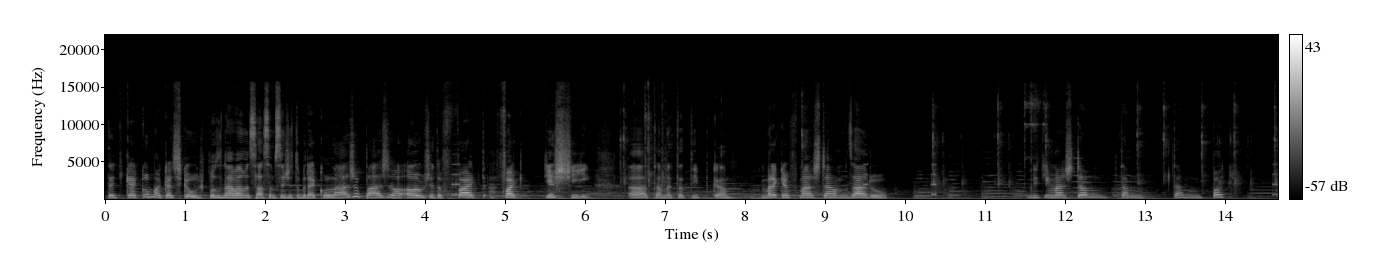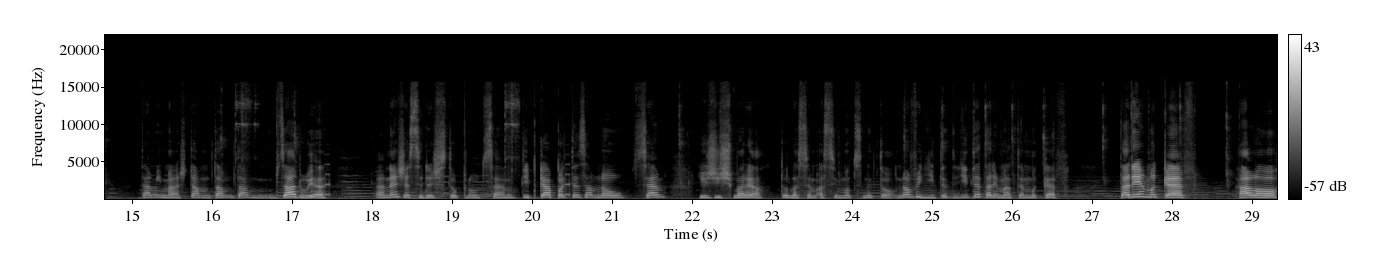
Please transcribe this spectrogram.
teďka jako makačka, už poznávám, myslela jsem si, že to bude jako lážo, plážo, ale už je to fakt, fakt těžší. A tam je ta týpka. Mrkev máš tam, vzadu. Dětí máš tam, tam, tam, pojď. Tam jí máš, tam, tam, tam, vzadu je. A ne, že si jdeš stopnout sem. Týpka, pojďte za mnou, sem. Ježíš Maria, tohle jsem asi moc neto. No vidíte, vidíte, tady máte mrkev. Tady je mrkev. Halo.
